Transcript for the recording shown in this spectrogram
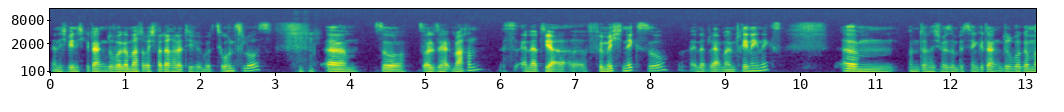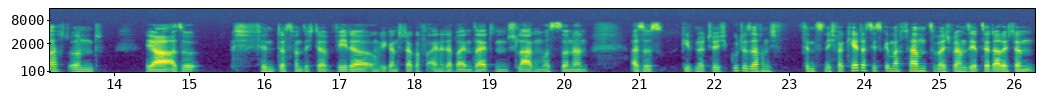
ja nicht wenig Gedanken drüber gemacht, aber ich war da relativ emotionslos. ähm, so soll sie halt machen. Es ändert ja äh, für mich nichts so, ändert ja an meinem Training nichts. Ähm, und dann habe ich mir so ein bisschen Gedanken drüber gemacht und ja, also ich finde, dass man sich da weder irgendwie ganz stark auf eine der beiden Seiten schlagen muss, sondern also es gibt natürlich gute Sachen. Ich finde es nicht verkehrt, dass sie es gemacht haben. Zum Beispiel haben sie jetzt ja dadurch dann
